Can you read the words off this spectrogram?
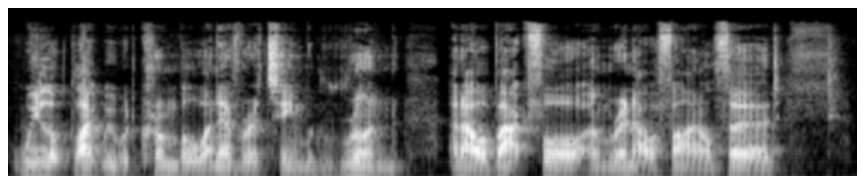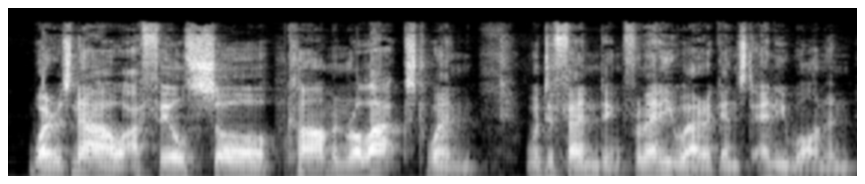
we looked like we would crumble whenever a team would run at our back four and we're in our final third. Whereas now I feel so calm and relaxed when we're defending from anywhere against anyone. And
